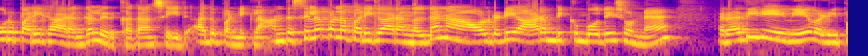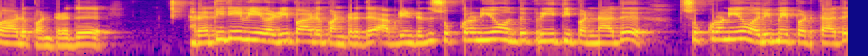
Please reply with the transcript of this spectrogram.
ஒரு பரிகாரங்கள் இருக்க தான் செய்யுது. அது பண்ணிக்கலாம். அந்த சில பல பரிகாரங்கள் தான் நான் ஆல்ரெடி ஆரம்பிக்கும் போதே சொன்னேன். ரதி தேவியை வழிபாடு பண்ணுறது ரதி தேவியை வழிபாடு பண்ணுறது அப்படின்றது சுக்கரனையும் வந்து பிரீத்தி பண்ணாது சுக்கரனையும் வலிமைப்படுத்தாது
